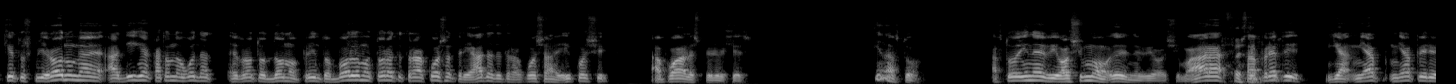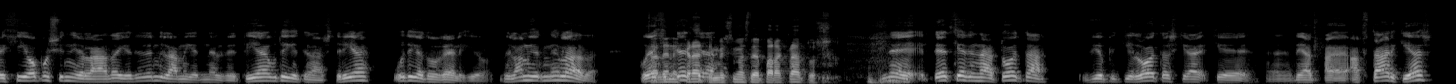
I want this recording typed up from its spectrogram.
Και τους πληρώνουμε αντί για 180 ευρώ τον τόνο πριν τον πόλεμο, τώρα 430-420 από άλλες περιοχές. Τι είναι αυτό; Αυτό είναι βιώσιμο, δεν είναι βιώσιμο. Άρα θα πρέπει για μια, μια περιοχή όπως είναι η Ελλάδα, γιατί δεν μιλάμε για την Ελβετία, ούτε για την Αυστρία, ούτε για το Βέλγιο. Μιλάμε για την Ελλάδα. Που έχει λένε τέτοια... κράτη, εμείς είμαστε παρακράτος. Ναι, τέτοια δυνατότητα βιοπικιλότητας και, και ε, αυτάρκειας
